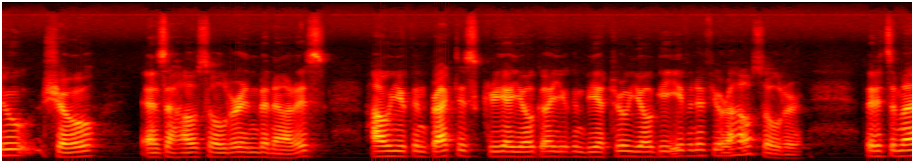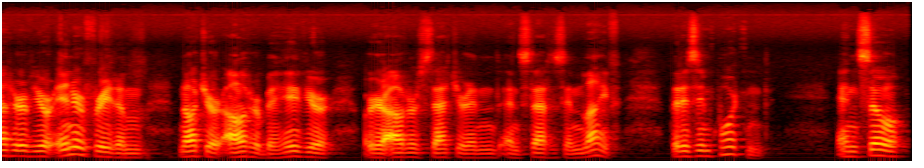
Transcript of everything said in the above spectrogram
to show, as a householder in Benares, how you can practice Kriya Yoga, you can be a true yogi even if you're a householder. That it's a matter of your inner freedom, not your outer behavior or your outer stature and, and status in life, that is important. And so,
